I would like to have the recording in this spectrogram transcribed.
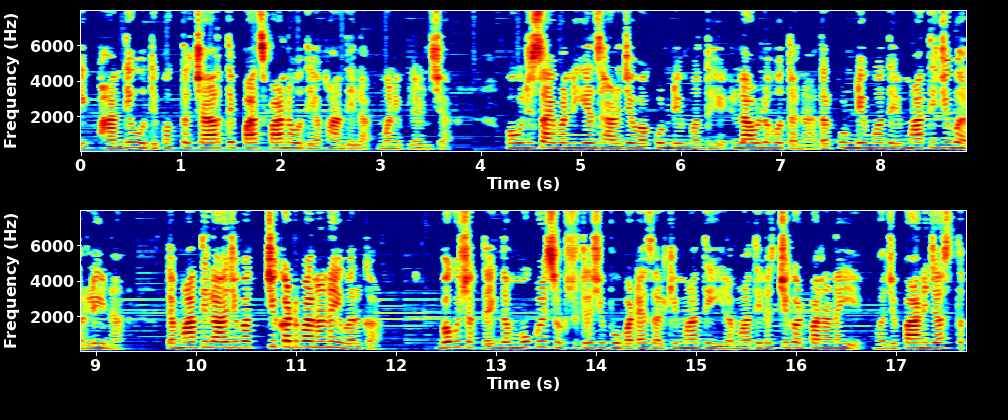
एक फांदी होती फक्त चार ते पाच पानं होती या फांदीला मनी प्लांटच्या भाऊजी साहेबांनी हे झाड जेव्हा कुंडीमध्ये लावलं होतं ना तर कुंडीमध्ये माती जी भरली ना त्या मातीला अजिबात चिकटपणा नाही बरं का. बघू शकता एकदम मोकळी सुटसुटी अशी फुपाट्यासारखी माती हिला मातीला चिकटपणा नाही आहे म्हणजे पाणी जास्त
